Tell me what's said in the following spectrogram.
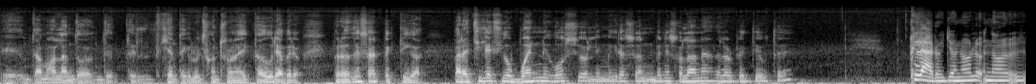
eh, estamos hablando de, de gente que lucha contra una dictadura, pero, pero desde esa perspectiva, ¿para Chile ha sido buen negocio la inmigración venezolana, de la perspectiva de ustedes? Claro, yo no, lo- no, yo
